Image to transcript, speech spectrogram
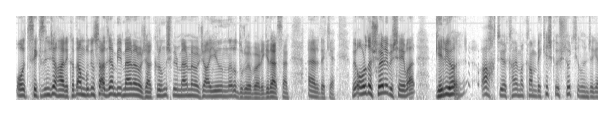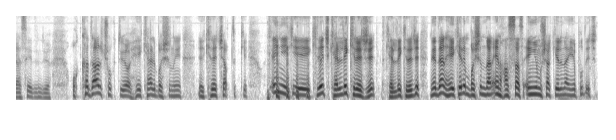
O 8. harikadan bugün sadece bir mermer ocağı, kırılmış bir mermer ocağı yığınları duruyor böyle gidersen Erdek'e. Ve orada şöyle bir şey var. Geliyor ah diyor kaymakam bey keşke 3-4 yıl önce gelseydin diyor. O kadar çok diyor heykel başını e, kireç yaptık ki. En iyi e, kireç kelle kireci. Kelle kireci neden? Heykelin başından en hassas, en yumuşak yerinden yapıldığı için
